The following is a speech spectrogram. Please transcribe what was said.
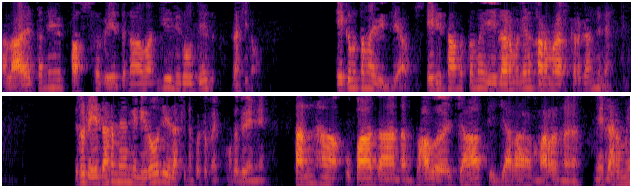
සලායතනයේ පස්ස වේදනාවන්ගේ Nirodhe දකිනවා. ඒකම තමයි විද්‍යාව. ඒ නිසාම තමයි මේ ධර්ම ගැන කර්ම රැස් කරගන්නේ නැත්තේ. එතකොට මේ ධර්මයන්ගේ Nirodhe දකින්නකොට මොකද වෙන්නේ? සංහා උපාදාන භව ජාති ජරා මරණ මේ ධර්මය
